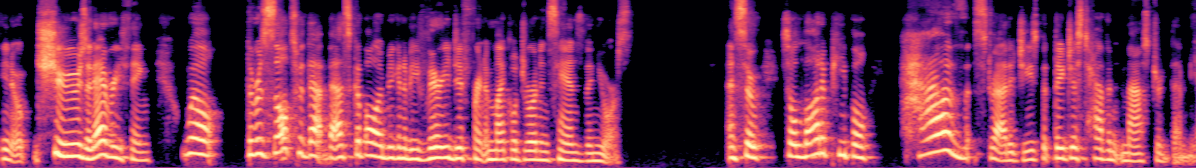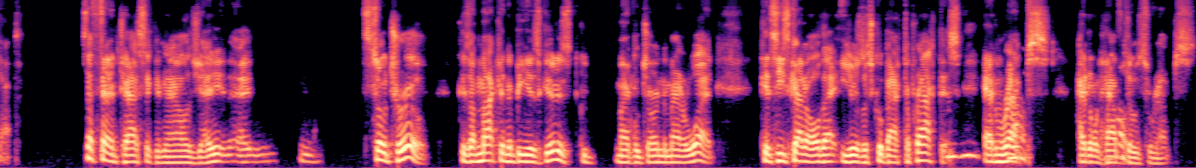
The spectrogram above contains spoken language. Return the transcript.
you know shoes and everything well the results with that basketball are going to be very different in michael jordan's hands than yours and so so a lot of people have strategies but they just haven't mastered them yet it's a fantastic analogy I, I so true because I'm not going to be as good as Michael Jordan no matter what because he's got all that years. Let's go back to practice mm-hmm. and reps. Right. I don't have right. those reps.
